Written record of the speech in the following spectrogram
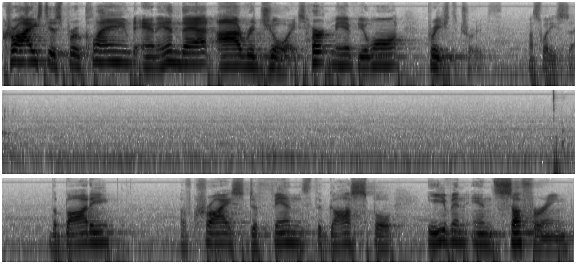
Christ is proclaimed, and in that I rejoice. Hurt me if you want, preach the truth. That's what he's saying. The body of Christ defends the gospel even in suffering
